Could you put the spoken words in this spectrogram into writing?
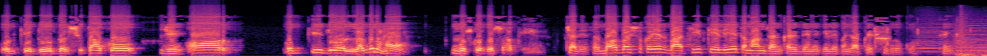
उनकी दूरदर्शिता को जी। और उनकी जो लग्न है हम्म। उसको दर्शाती है। चलिए सर बहुत बहुत शुक्रिया इस बातचीत के लिए तमाम जानकारी देने के लिए पंजाब के को। थैंक यू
